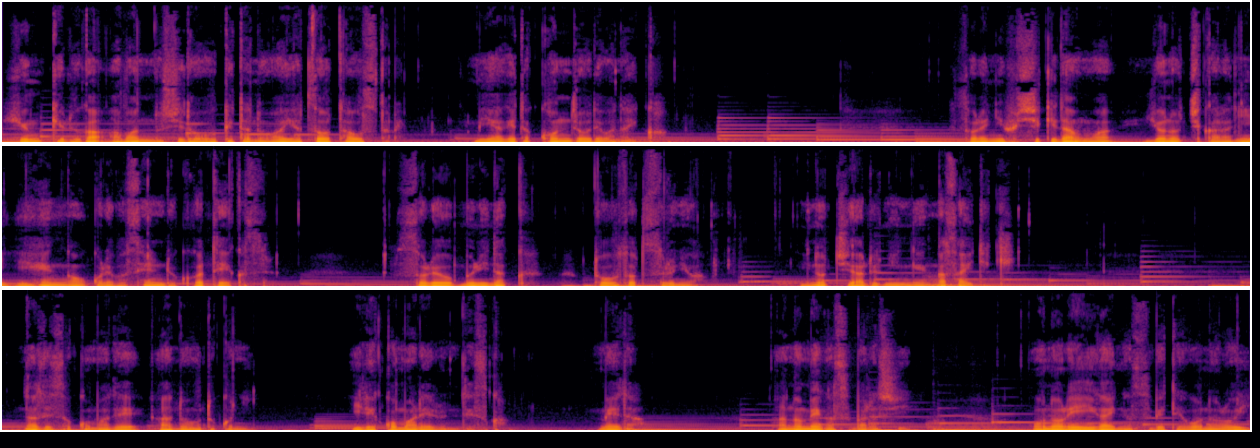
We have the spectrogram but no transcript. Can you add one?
ヒュンケルがアバンの指導を受けたのは奴を倒すため、見上げた根性ではないか。それに不思議団は世の力に異変が起これば戦力が低下する。それを無理なく統率するには命ある人間が最適。なぜそこまであの男に入れ込まれるんですか？目だ。あの目が素晴らしい。己以外の全てを呪い、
